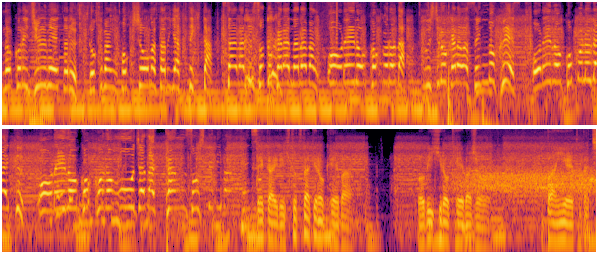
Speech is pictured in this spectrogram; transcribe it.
残り10メートル6番北勝勝やってきた。さらに外から7番俺の心だ。後ろからは戦国エース。俺の心が行く。俺の心王者奪還。そして2番世界で一つだけの競馬帯広競馬場。バンエイトたち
